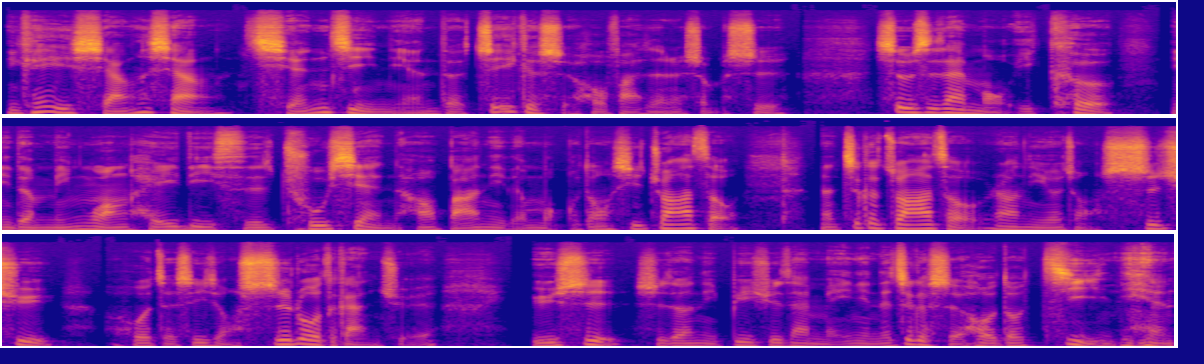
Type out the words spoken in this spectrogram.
你可以想想前几年的这个时候发生了什么事，是不是在某一刻你的冥王黑帝斯出现，然后把你的某个东西抓走？那这个抓走让你有一种失去或者是一种失落的感觉，于是使得你必须在每一年的这个时候都纪念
